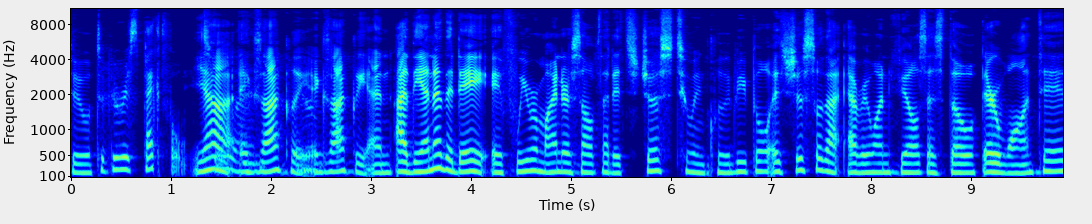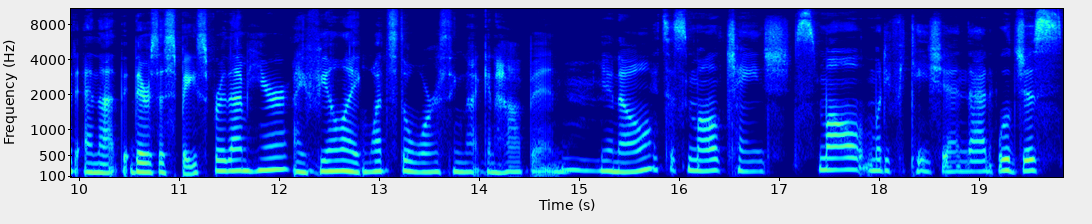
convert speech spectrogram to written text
to to be respectful yeah, exactly, yeah. exactly. And at the end of the day, if we remind ourselves that it's just to include people, it's just so that everyone feels as though they're wanted and that th- there's a space for them here, I feel like what's the worst thing that can happen? Mm. You know? It's a small change, small modification that will just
